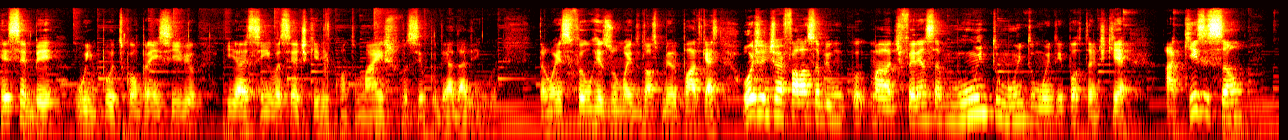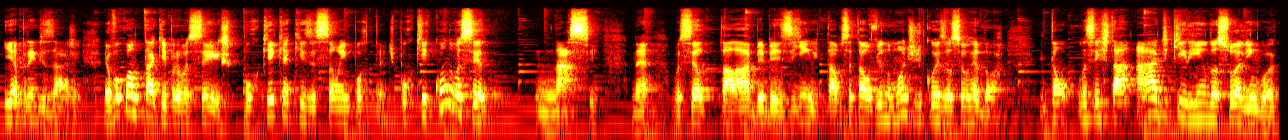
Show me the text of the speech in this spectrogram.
receber o input compreensível e assim você adquirir quanto mais você puder da língua. Então esse foi um resumo aí do nosso primeiro podcast. Hoje a gente vai falar sobre uma diferença muito, muito, muito importante, que é aquisição e aprendizagem. Eu vou contar aqui para vocês por que, que aquisição é importante. Porque quando você nasce, né? Você está lá bebezinho e tal, você está ouvindo um monte de coisa ao seu redor. Então você está adquirindo a sua língua,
